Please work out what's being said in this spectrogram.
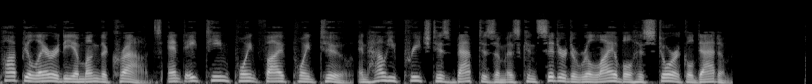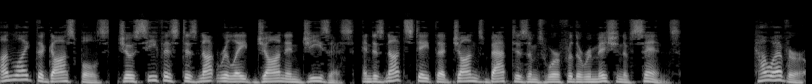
popularity among the crowds and 18.5.2 and how he preached his baptism is considered a reliable historical datum. Unlike the Gospels, Josephus does not relate John and Jesus, and does not state that John's baptisms were for the remission of sins. However,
